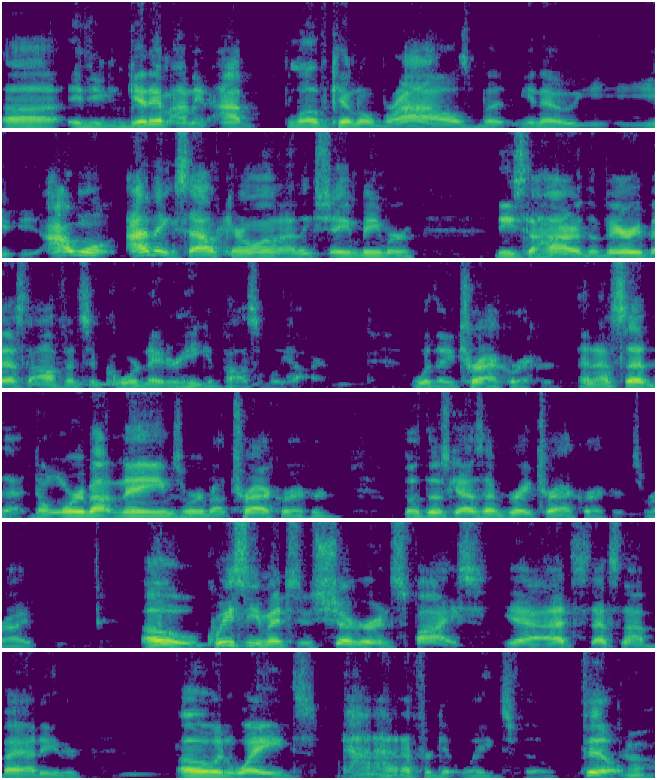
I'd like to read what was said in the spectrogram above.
uh, if you can get him, I mean, I love Kendall Briles, but you know, you, you, I want. I think South Carolina. I think Shane Beamer needs to hire the very best offensive coordinator he can possibly hire with a track record. And I've said that. Don't worry about names. Worry about track record. Both those guys have great track records, right? Oh, Queasy mentioned sugar and spice. Yeah, that's that's not bad either. Oh, and Wade's. God, how did I forget Wade's, Phil? Phil. Oh,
